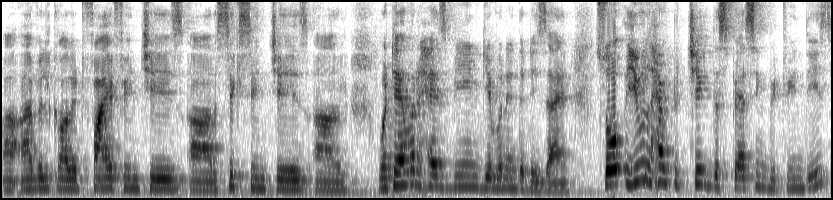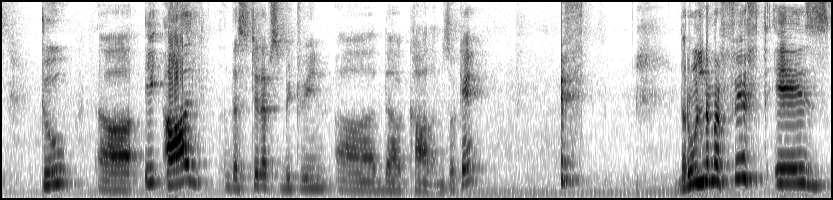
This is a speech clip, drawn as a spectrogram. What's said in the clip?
I will call it 5 inches or 6 inches or whatever has been given in the design. So you will have to check the spacing between these two uh, all the stirrups between uh, the columns okay? The rule number fifth is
